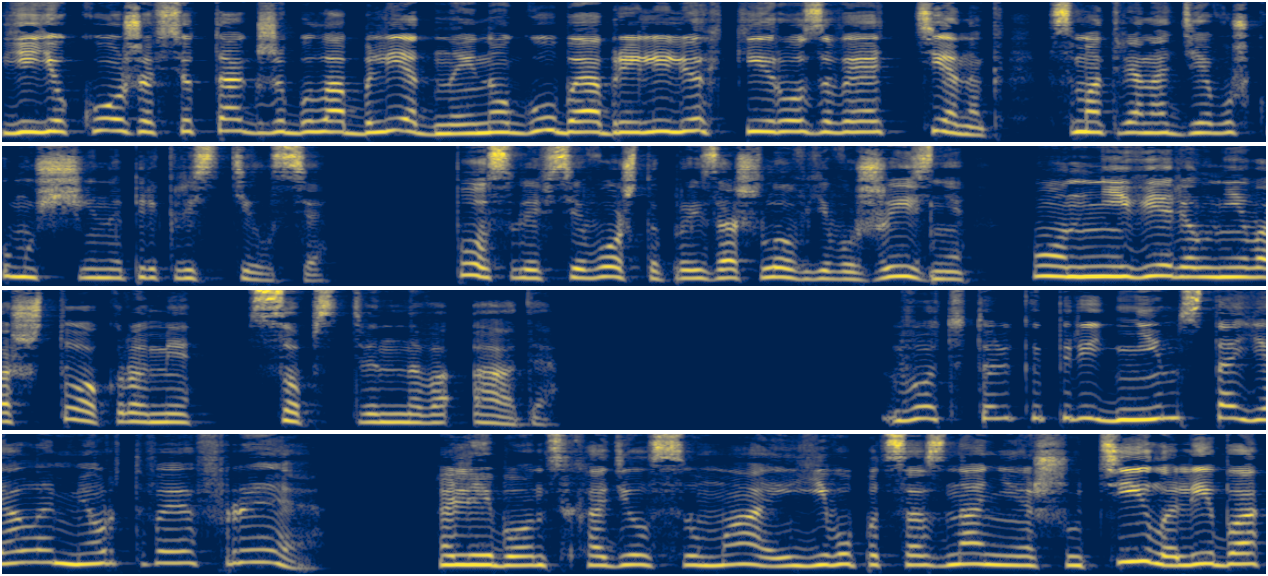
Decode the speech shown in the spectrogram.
Ее кожа все так же была бледной, но губы обрели легкий розовый оттенок. Смотря на девушку, мужчина перекрестился. После всего, что произошло в его жизни, он не верил ни во что, кроме собственного ада. Вот только перед ним стояла мертвая Фрея. Либо он сходил с ума, и его подсознание шутило, либо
